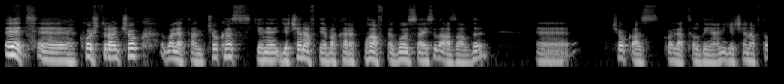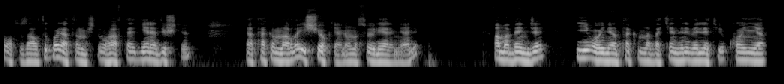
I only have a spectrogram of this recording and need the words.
Evet, e, koşturan çok, gol atan çok az. Gene geçen haftaya bakarak bu hafta gol sayısı da azaldı. E, çok az gol atıldı yani. Geçen hafta 36 gol atılmıştı. Bu hafta gene düştü. Ya, takımlarda iş yok yani onu söyleyelim yani. Ama bence iyi oynayan takımlar da kendini belirtiyor. Konya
